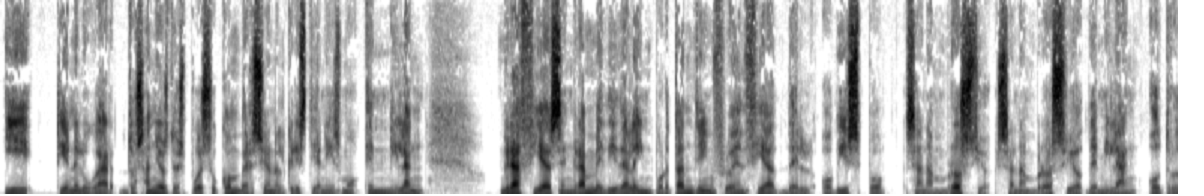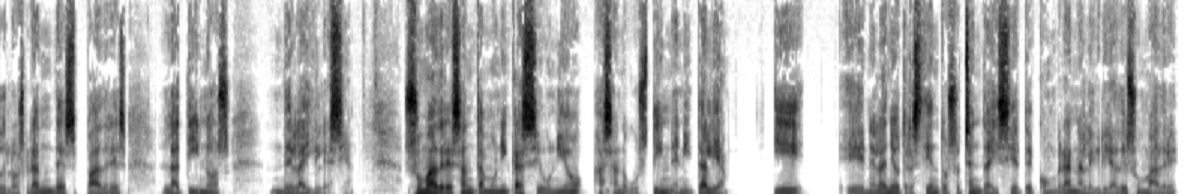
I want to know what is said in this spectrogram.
y tiene lugar dos años después su conversión al cristianismo en Milán, gracias en gran medida a la importante influencia del obispo San Ambrosio, San Ambrosio de Milán, otro de los grandes padres latinos de la Iglesia. Su madre Santa Mónica se unió a San Agustín en Italia y en el año 387, con gran alegría de su madre,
